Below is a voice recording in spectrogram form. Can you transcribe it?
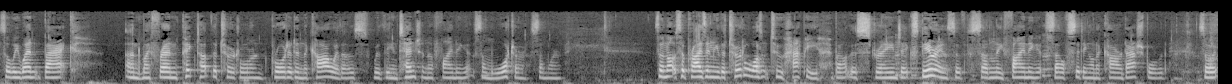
So we went back, and my friend picked up the turtle and brought it in the car with us with the intention of finding it some water somewhere. So, not surprisingly, the turtle wasn't too happy about this strange experience of suddenly finding itself sitting on a car dashboard. So, it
